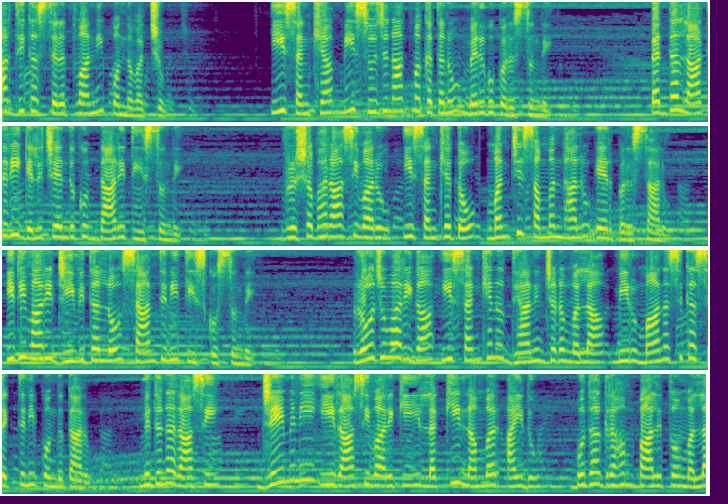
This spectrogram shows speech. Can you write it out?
ఆర్థిక స్థిరత్వాన్ని పొందవచ్చు. ఈ సంఖ్య మీ సృజనాత్మకతను మెరుగుపరుస్తుంది. పెద్ద లాటరీ గెలిచేందుకు దారి తీస్తుంది. వృషభ రాశి వారు ఈ సంఖ్యతో మంచి సంబంధాలు ఏర్పరుస్తారు. ఇది వారి జీవితంలో శాంతిని తీసుకొస్తుంది. రోజువారీగా ఈ సంఖ్యను ధ్యానించడం వల్ల మీరు మానసిక శక్తిని పొందుతారు. మిథున రాశి జేమిని ఈ రాశి వారికి లక్కీ నంబర్ ఐదు బుధ గ్రహం పాలిత్వం వల్ల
